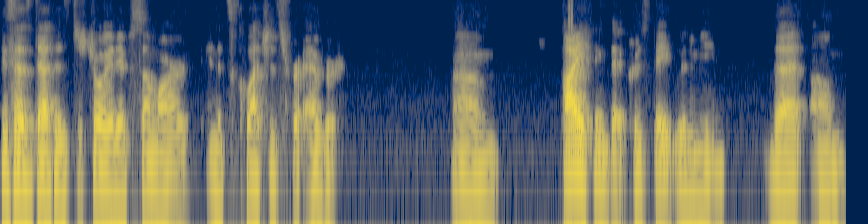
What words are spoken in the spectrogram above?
he says death is destroyed if some are in its clutches forever? Um, I think that Chris Date would mean that um,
